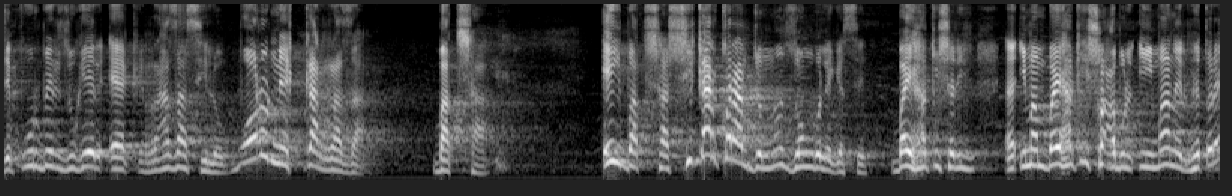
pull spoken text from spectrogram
যে পূর্বের যুগের এক রাজা ছিল, বড় নেককার রাজা, বাদশাহ। এই বাদশাহ শিকার করার জন্য জঙ্গলে গেছে। বাইহাকি শরীফ ইমাম বাইহাকি আবুল ইমানের ভেতরে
